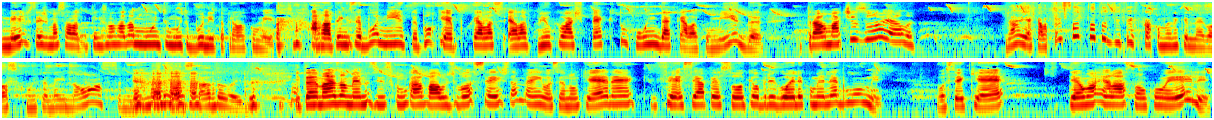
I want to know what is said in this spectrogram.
mesmo que seja uma salada, tem que ser uma salada muito, muito bonita para ela comer. Ela tem que ser bonita. Por quê? Porque ela, ela viu que o aspecto ruim daquela comida traumatizou ela. Não, e aquela pressão de todo dia ter que ficar comendo aquele negócio ruim também. Nossa, ninguém merece, tá doido. Então é mais ou menos isso com o cavalo de vocês também. Você não quer, né, ser, ser a pessoa que obrigou ele a comer legume. Você quer ter uma relação com ele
